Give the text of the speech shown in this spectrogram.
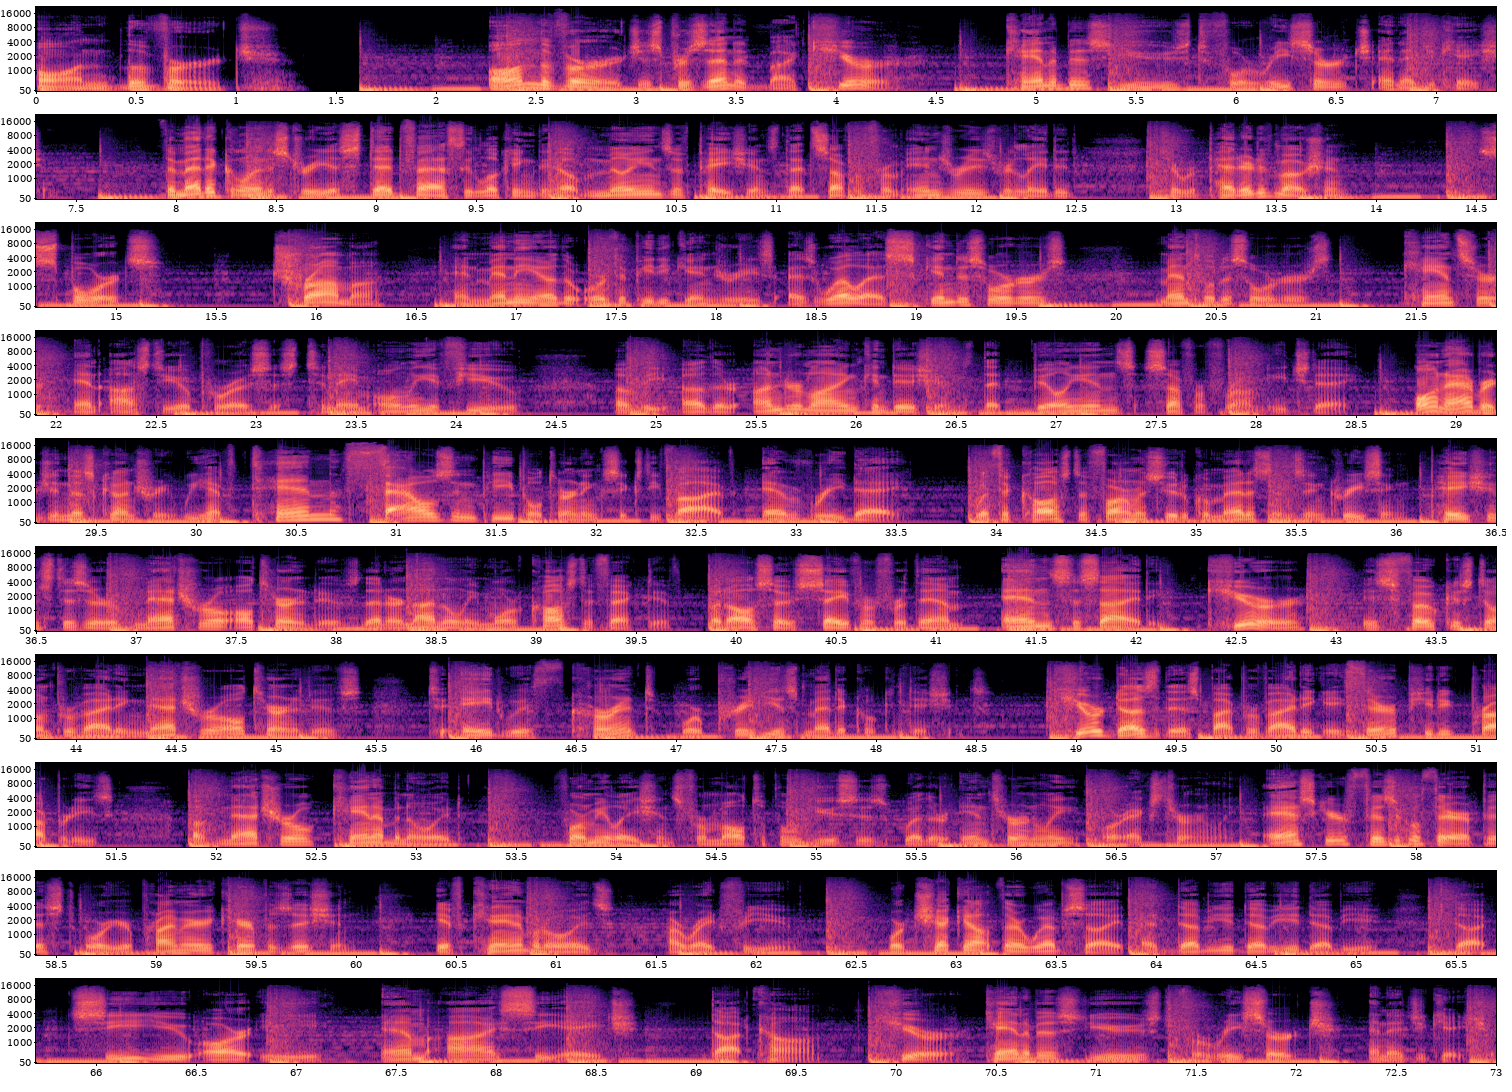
On the Verge. On the Verge is presented by Cure, cannabis used for research and education. The medical industry is steadfastly looking to help millions of patients that suffer from injuries related to repetitive motion, sports, trauma, and many other orthopedic injuries, as well as skin disorders, mental disorders, cancer, and osteoporosis, to name only a few of the other underlying conditions that billions suffer from each day. On average in this country, we have 10,000 people turning 65 every day. With the cost of pharmaceutical medicines increasing, patients deserve natural alternatives that are not only more cost effective, but also safer for them and society. Cure is focused on providing natural alternatives to aid with current or previous medical conditions. Cure does this by providing a therapeutic properties of natural cannabinoid formulations for multiple uses, whether internally or externally. Ask your physical therapist or your primary care physician if cannabinoids are right for you, or check out their website at www.curemich.com. Cure, cannabis used for research and education.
